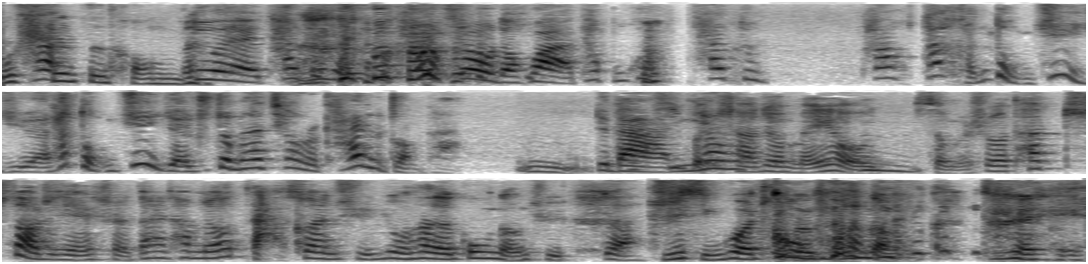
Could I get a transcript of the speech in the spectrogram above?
无师自通的。对他这个开窍的话，他不会，他就他他很懂拒绝，他懂拒绝，就证明他窍是开的状态。嗯，对吧？基本上就没有怎么说，他知道这件事，但是他没有打算去用他的功能去执行过这个功能。对，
